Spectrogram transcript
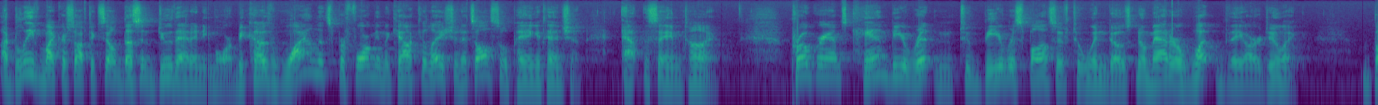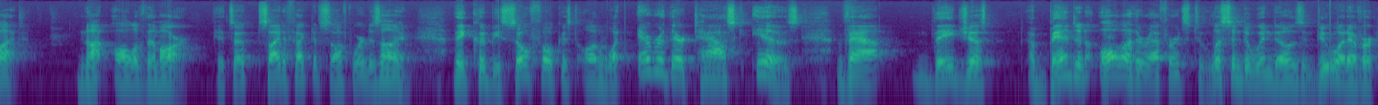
I believe Microsoft Excel doesn't do that anymore because while it's performing the calculation, it's also paying attention at the same time. Programs can be written to be responsive to Windows no matter what they are doing, but not all of them are. It's a side effect of software design. They could be so focused on whatever their task is that they just abandon all other efforts to listen to Windows and do whatever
